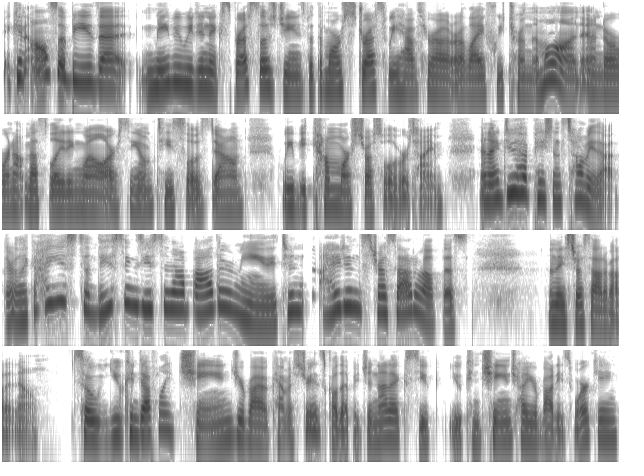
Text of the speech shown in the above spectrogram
It can also be that maybe we didn't express those genes, but the more stress we have throughout our life, we turn them on, and or we're not methylating well. Our COMT slows down. We become more stressful over time. And I do have patients tell me that they're like, I used to these things used to not bother me. It didn't. I didn't stress out about this, and they stress out about it now so you can definitely change your biochemistry. It's called epigenetics. You you can change how your body's working.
